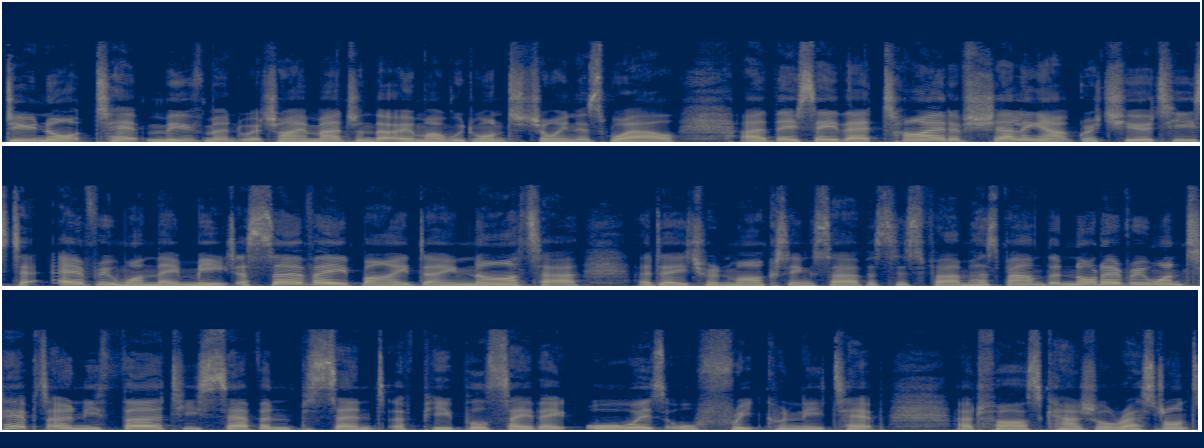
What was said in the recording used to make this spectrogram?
do not tip movement, which I imagine that Omar would want to join as well. Uh, they say they're tired of shelling out gratuities to everyone they meet. A survey by Dynata, a data and marketing services firm, has found that not everyone tips. Only 37% of people say they always or frequently tip at fast casual restaurants.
